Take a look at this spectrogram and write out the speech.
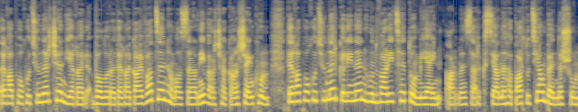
տեղափոխություններ չեն եղել, բոլորը տեղակայված են համալսարանի վարչական շենքում։ Տեղափոխություններ կլինեն հունվարից հետո միայն, Արմեն Սարգսյանը հպարտությամբ է նշում,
